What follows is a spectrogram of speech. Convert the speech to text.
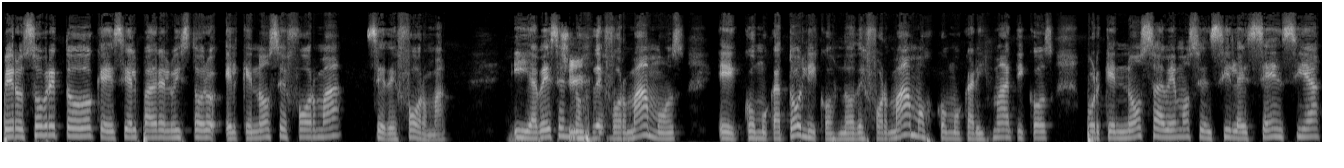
pero sobre todo, que decía el padre Luis Toro, el que no se forma, se deforma. Y a veces nos deformamos eh, como católicos, nos deformamos como carismáticos porque no sabemos en sí la esencia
